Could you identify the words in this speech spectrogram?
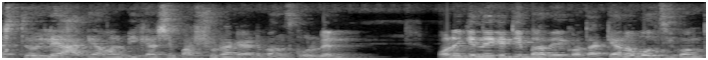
আসতে হইলে আগে আমার বিকাশে পাঁচশো টাকা অ্যাডভান্স করবেন। অনেকে নেগেটিভ ভাবে এই কথা। কেন বলছি কন্ত?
